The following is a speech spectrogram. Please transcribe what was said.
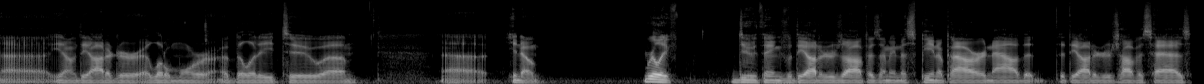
uh, you know, the auditor a little more ability to, um, uh, you know, really do things with the auditor's office. I mean, the subpoena power now that, that the auditor's office has,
